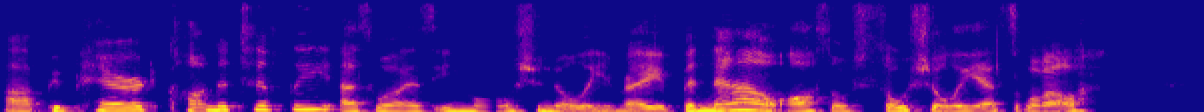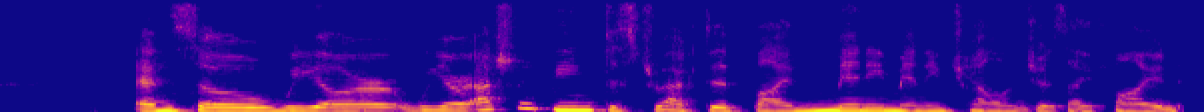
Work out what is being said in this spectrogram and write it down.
uh, prepared cognitively as well as emotionally, right? But now also socially as well. And so we are we are actually being distracted by many many challenges I find,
